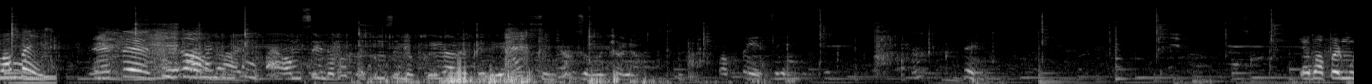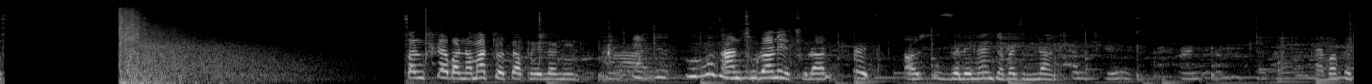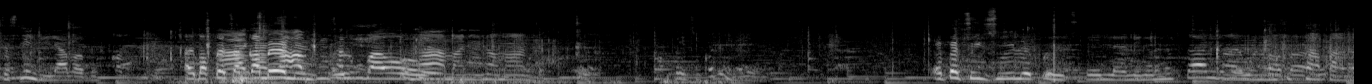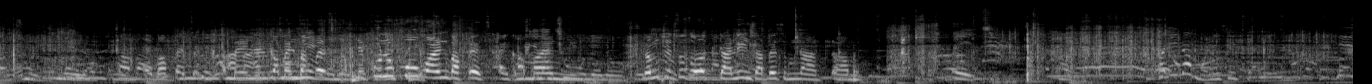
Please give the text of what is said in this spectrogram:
bafethu umsindo bafethu umsindo kufika ephelelisindo azotsho la bafethu ebafeni sanihleba namadoda phela nini anithulani iy'thulani asizelene iy'ndaba ezimnandi Abafethu asilindile laba be. Hayi bafethu amkambeni. Ngisana ukuba omama nina mama. Bafethu kodwa ngale. Ephethu izwile ephethu. Ela mina musanda. Hayi wona uphapha la. Hayi bafethu nikameni nikameni bafethu. Nifuna ukubukwa yini bafethu? Hayi kameni. Lo mthetho uzodala indlaba ezimnandi hlamba. Bafethu. Kodwa inombolo esidaleni.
